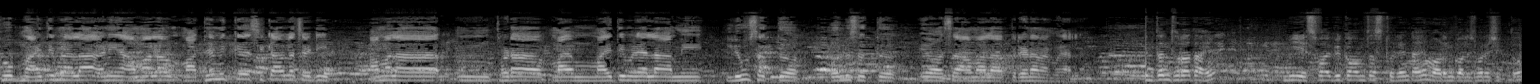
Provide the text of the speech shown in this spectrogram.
खूप माहिती मिळाला आणि आम्हाला माध्यमिक शिकवल्यासाठी आम्हाला थोडा मा माहिती मिळायला आम्ही लिहू शकतो बोलू शकतो हे असं आम्हाला प्रेरणा मिळाला. चिंतन थोरात आहे. मी एस वाय बी कॉमचा स्टुडंट आहे मॉडर्न कॉलेजमध्ये शिकतो.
